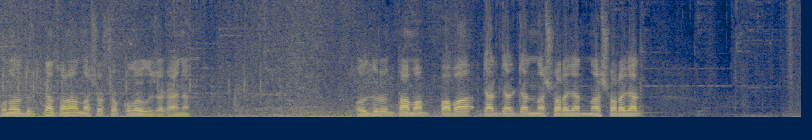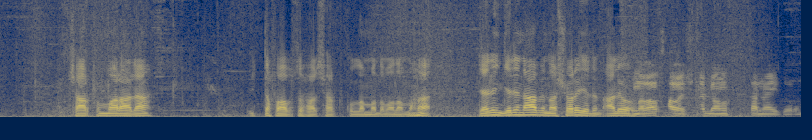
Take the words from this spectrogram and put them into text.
Bunu öldürdükten sonra Nashor çok kolay olacak aynen. Öldürün tamam. Baba gel gel gel Nashor'a gel Nashor'a gel. Çarpım var hala. İlk defa bu sefer çarpı kullanmadım adamlara. gelin gelin abi Nashor'a gelin. Alo. Bunlardan savaşta ben onu kurtarmaya gidiyorum.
